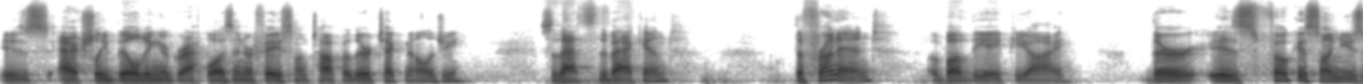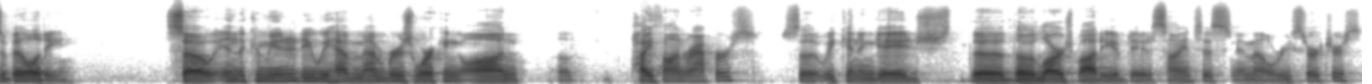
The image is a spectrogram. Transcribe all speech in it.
is actually building a GraphBLAS interface on top of their technology. So that's the back end. The front end, above the API, there is focus on usability. So in the community, we have members working on uh, Python wrappers so that we can engage the, the large body of data scientists and ML researchers.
